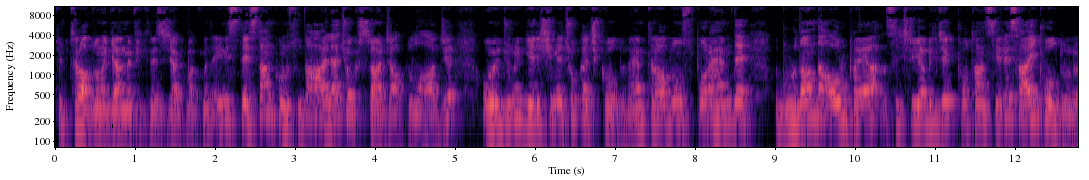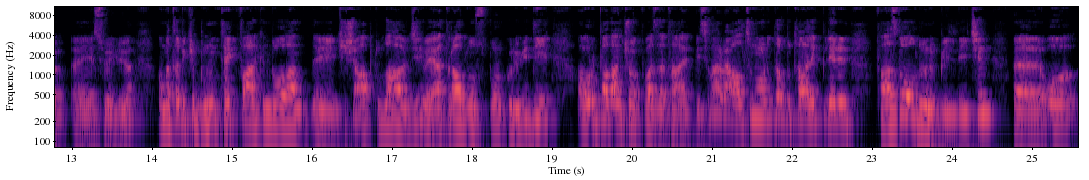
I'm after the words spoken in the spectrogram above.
Türk Trabzon'a gelme fikrine sıcak bakmadı. Enis Destan konusunda hala çok ısrarcı Abdullah Avcı. Oyuncunun gelişime çok açık olduğunu hem Trabzonspor'a hem de buradan da Avrupa'ya sıçrayabilecek potansiyele sahip olduğunu e, söylüyor. Ama tabii ki bunun tek farkında olan e, kişi Abdullah Avcı veya Trabzonspor Kulübü değil. Avrupa'dan çok fazla taliplisi var ve Altınordu'da bu taliplerin fazla olduğunu bildiği için e, o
